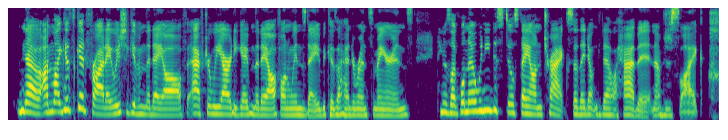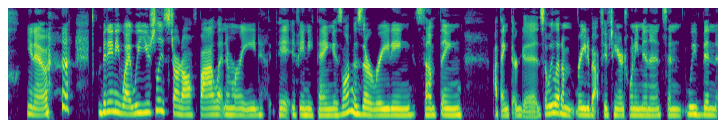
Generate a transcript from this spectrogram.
no, I'm like, it's Good Friday. We should give him the day off after we already gave him the day off on Wednesday because I had to run some errands. He was like, well, no, we need to still stay on track so they don't get out of habit. And I'm just like, you know. but anyway, we usually start off by letting them read, if, if anything, as long as they're reading something I think they're good. So we let them read about 15 or 20 minutes. And we've been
